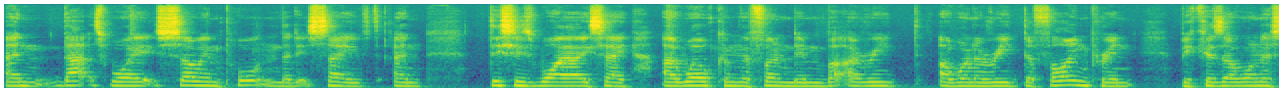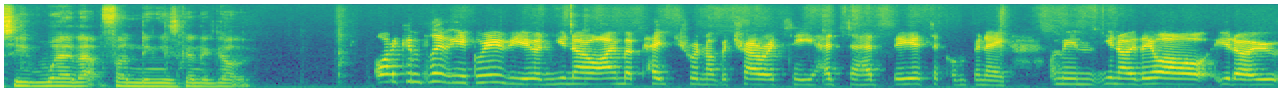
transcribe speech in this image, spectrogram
and that's why it's so important that it's saved. And this is why I say I welcome the funding, but I read I want to read the fine print because I want to see where that funding is going to go. Oh, I completely agree with you. And, you know, I'm a patron of a charity, Head to Head Theatre Company. I mean, you know, they are, you know,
